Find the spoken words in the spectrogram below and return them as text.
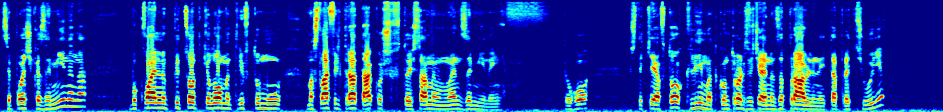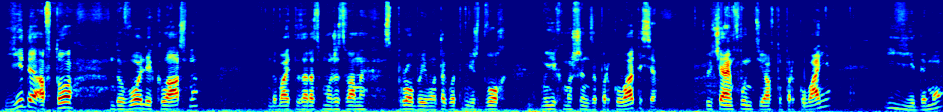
Цепочка замінена буквально 500 кілометрів тому. Масла фільтра також в той самий момент замінені. Того ось таке авто, клімат, контроль, звичайно, заправлений та працює. Їде авто доволі класно. Давайте зараз, може, з вами спробуємо так от між двох моїх машин запаркуватися. Включаємо функцію автопаркування і їдемо.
